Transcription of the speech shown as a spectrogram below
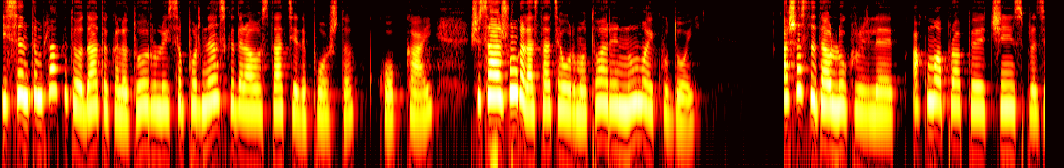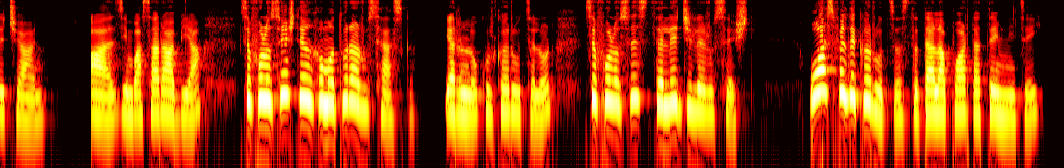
I se întâmpla câteodată călătorului să pornească de la o stație de poștă cu opt cai și să ajungă la stația următoare numai cu doi. Așa stăteau lucrurile acum aproape 15 ani. Azi, în Basarabia, se folosește înhămătura rusească, iar în locul căruțelor se folosesc telegile rusești. O astfel de căruță stătea la poarta temniței,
